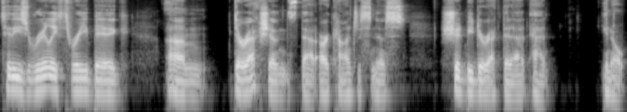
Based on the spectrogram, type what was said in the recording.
to these really three big, um, directions that our consciousness should be directed at at you know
